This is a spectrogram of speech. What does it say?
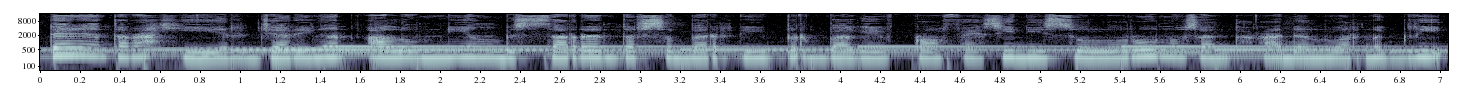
Dan yang terakhir, jaringan alumni yang besar dan tersebar di berbagai profesi di seluruh Nusantara dan luar negeri.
